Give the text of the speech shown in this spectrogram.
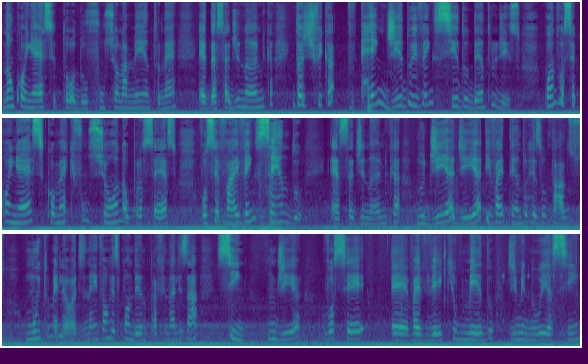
não conhece todo o funcionamento, né? É dessa dinâmica. Então a gente fica rendido e vencido dentro disso. Quando você conhece como é que funciona o processo, você vai vencendo essa dinâmica no dia a dia e vai tendo resultados muito melhores, né? Então, respondendo para finalizar, sim, um dia você é, vai ver que o medo diminui assim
